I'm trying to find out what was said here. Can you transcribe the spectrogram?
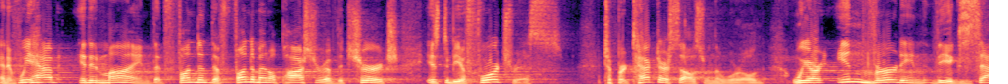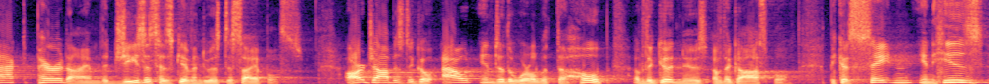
And if we have it in mind that funda- the fundamental posture of the church is to be a fortress, to protect ourselves from the world, we are inverting the exact paradigm that Jesus has given to his disciples. Our job is to go out into the world with the hope of the good news of the gospel. Because Satan, in his,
